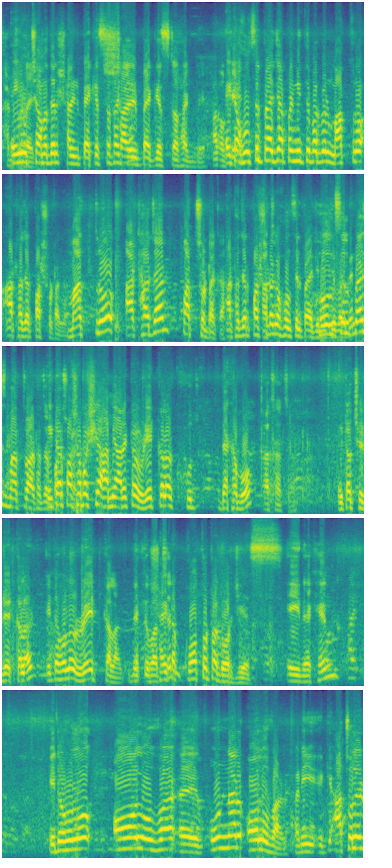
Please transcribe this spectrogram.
থাকবে এই হচ্ছে আমাদের শাড়ির প্যাকেজটা থাকবে। শাড়ির প্যাকেজটা থাকবে এটা হোলসেল প্রাইসে আপনি নিতে পারবেন মাত্র আট হাজার পাঁচশো টাকা। মাত্র আট হাজার পাঁচশো টাকা। আট হাজার পাঁচশো টাকা হোলসেল প্রাইসে হোলসেল প্রাইস মাত্র আট হাজার এটার পাশাপাশি আমি আরেকটা রেড কালার খুঁজ দেখাবো। আচ্ছা আচ্ছা। এটা হচ্ছে রেড কালার এটা হলো রেড কালার দেখতে পাচ্ছেন? কতটা গর্জিয়াস এই দেখেন এটা হলো অল ওভার ওনার অল ওভার মানে আঁচলের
